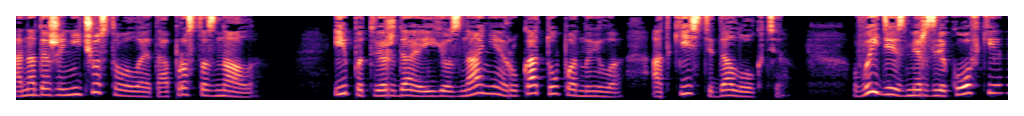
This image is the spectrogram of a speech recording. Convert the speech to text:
Она даже не чувствовала это, а просто знала. И, подтверждая ее знание, рука тупо ныла, от кисти до локтя. Выйдя из Мерзляковки,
